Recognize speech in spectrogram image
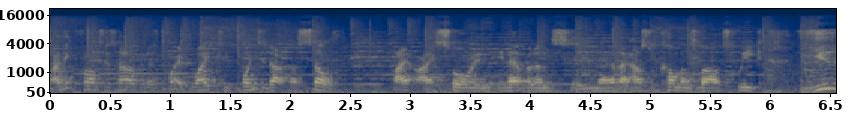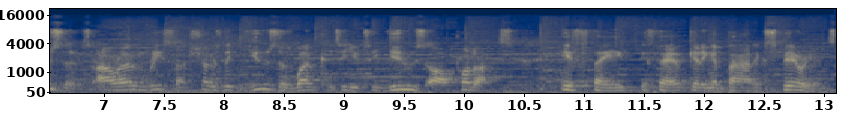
I think Frances Haugen has quite rightly pointed out herself I, I saw in, in evidence in uh, the House of Commons last week, users, our own research shows that users won't continue to use our products if they if they're getting a bad experience.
